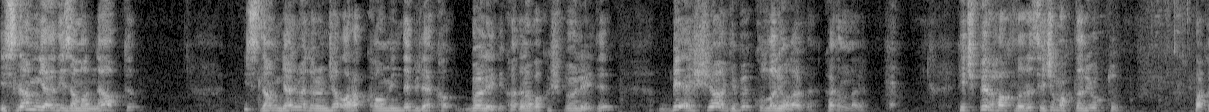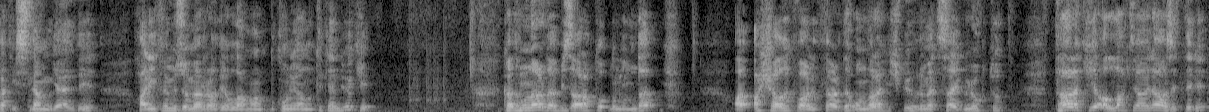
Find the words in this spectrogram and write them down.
İslam geldiği zaman ne yaptı? İslam gelmeden önce Arap kavminde bile böyleydi. Kadına bakış böyleydi. Bir eşya gibi kullanıyorlardı kadınları. Hiçbir hakları, seçim hakları yoktu. Fakat İslam geldi. Halifemiz Ömer radıyallahu anh bu konuyu anlatırken diyor ki kadınlar da biz Arap toplumunda aşağılık varlıklardı. Onlara hiçbir hürmet saygı yoktu. Ta ki Allah Teala Hazretleri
